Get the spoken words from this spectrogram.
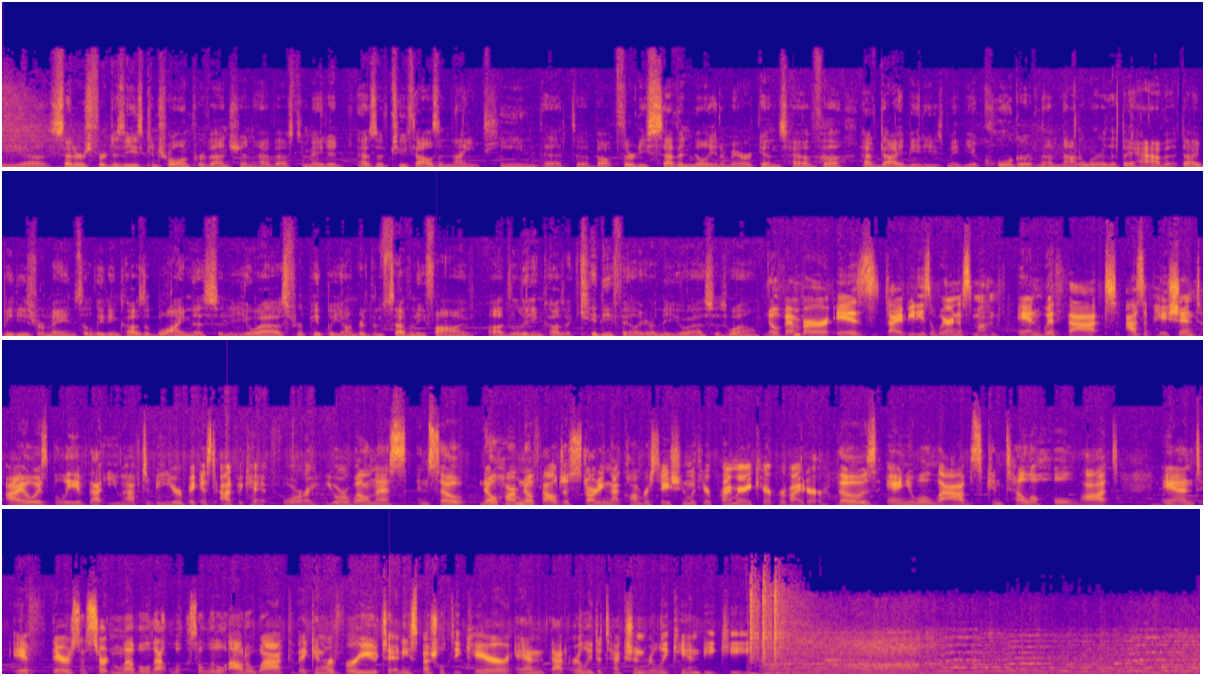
The uh, Centers for Disease Control and Prevention have estimated as of 2019 that uh, about 37 million Americans have uh, have diabetes. Maybe a quarter of them not aware that they have it. Diabetes remains the leading cause of blindness in the U.S. for people younger than 75. Uh, the leading cause of kidney failure in the U.S. as well. November is Diabetes Awareness Month, and with that, as a patient, I always believe that you have to be your biggest advocate for your wellness, and so no harm, no foul. Just starting that conversation with your primary care provider. Those annual labs can tell a whole lot. And if there's a certain level that looks a little out of whack, they can refer you to any specialty care, and that early detection really can be key.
